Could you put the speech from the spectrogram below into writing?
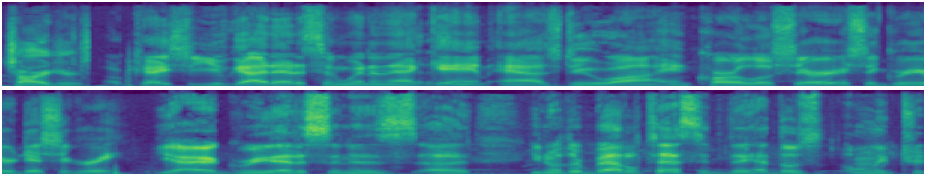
Chargers. Okay, so you've got Edison winning that game, as do I, and Carlos Arias. Agree or disagree? Yeah, I agree. Edison is, uh, you know, they're battle tested. They had those only tr-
